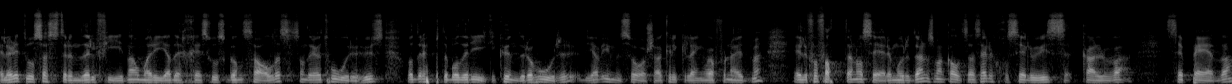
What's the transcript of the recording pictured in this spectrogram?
Eller de to søstrene Delfina og Maria de Jesus Gonzales, som drev et horehus og drepte både rike kunder og horer de av ymse årsaker ikke lenger var fornøyd med. Eller forfatteren og seriemorderen, som han kalte seg selv, José Luis Calva Cepeda.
